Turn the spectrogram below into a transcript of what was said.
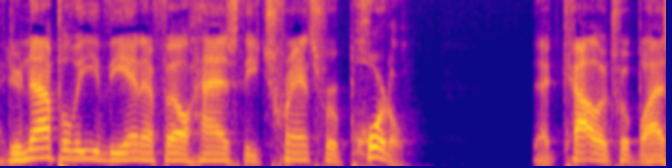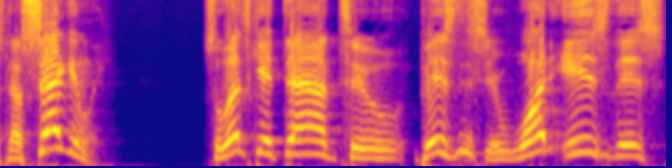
I do not believe the NFL has the transfer portal that college football has. Now, secondly, so let's get down to business here. What is this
